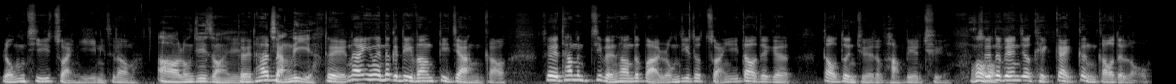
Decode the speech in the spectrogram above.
容积转移，你知道吗？哦，容积转移，对它奖励啊，对，那因为那个地方地价很高，所以他们基本上都把容积都转移到这个道顿崛的旁边去，哦、所以那边就可以盖更高的楼。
